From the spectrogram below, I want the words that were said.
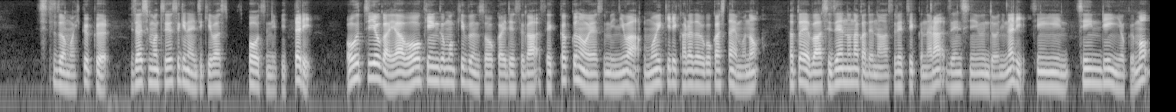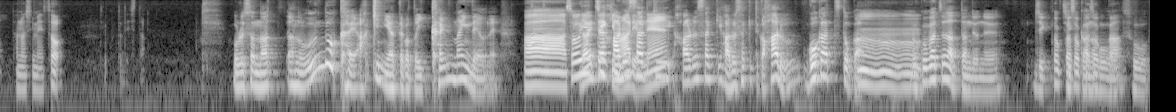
湿度も低く日差しも強すぎない時期はスポーツにぴったり。おうちヨガやウォーキングも気分爽快ですがせっかくのお休みには思い切り体を動かしたいもの。例えば自然の中でのアスレチックなら全身運動になり森林浴も楽しめそう。ということでした。俺さなあの運動会秋にやったこと一回もないんだよね。ああそういう地域もあるよね。春先春先っていうか春？5月とか、うんうんうん。6月だったんだよね。じそっかそっかそっか。そう。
